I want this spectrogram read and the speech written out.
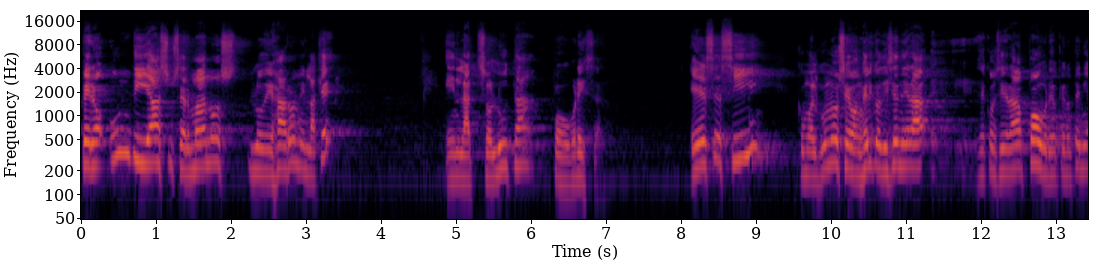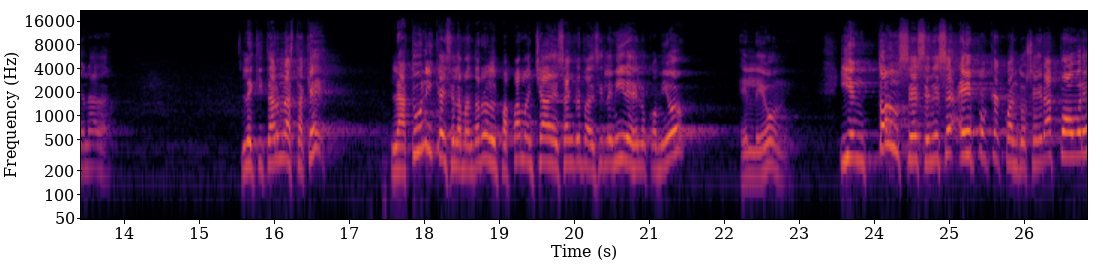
pero un día sus hermanos lo dejaron en la qué? En la absoluta pobreza. Ese sí, como algunos evangélicos dicen, era, se consideraba pobre o que no tenía nada. Le quitaron hasta qué? La túnica y se la mandaron al papá manchada de sangre para decirle, mire, se lo comió el león. Y entonces en esa época cuando se era pobre,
